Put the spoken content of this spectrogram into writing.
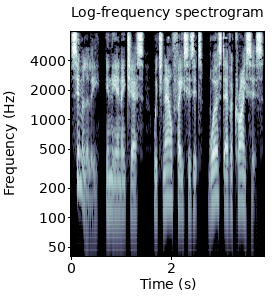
Similarly, in the NHS, which now faces its worst ever crisis,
